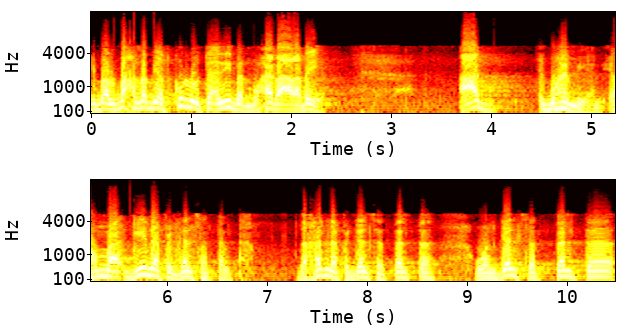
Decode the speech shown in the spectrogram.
يبقى البحر الابيض كله تقريبا بحيره عربيه عد المهم يعني هم جينا في الجلسه الثالثه دخلنا في الجلسه الثالثه والجلسه الثالثه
